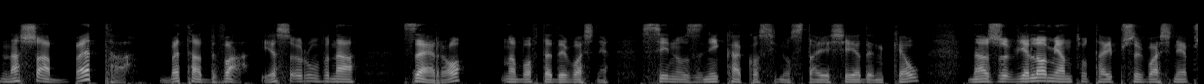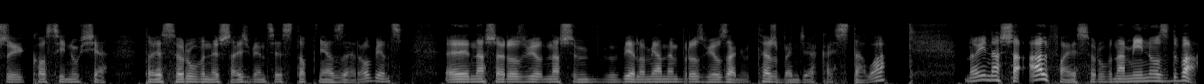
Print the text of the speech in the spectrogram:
nasza beta, beta 2 jest równa 0, no bo wtedy właśnie sinus znika, kosinus staje się jedynką. Nasz wielomian tutaj przy właśnie przy kosinusie to jest równy 6, więc jest stopnia 0, więc e, nasze naszym wielomianem w rozwiązaniu też będzie jakaś stała. No i nasza alfa jest równa minus 2,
